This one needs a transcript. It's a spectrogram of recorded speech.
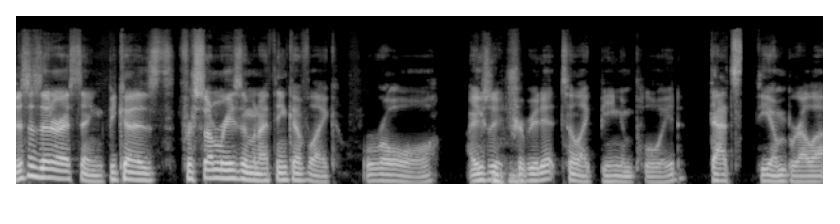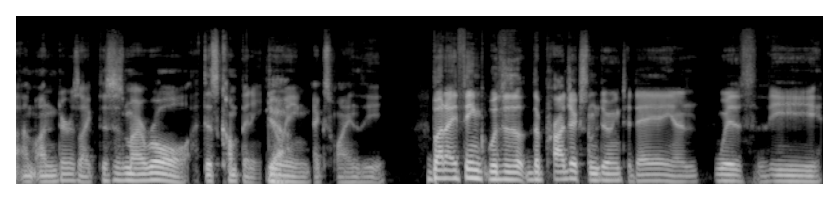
This is interesting because for some reason, when I think of like role, I usually mm-hmm. attribute it to like being employed. That's the umbrella I'm under. Is like, this is my role at this company doing yeah. X, Y, and Z. But I think with the, the projects I'm doing today and with the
